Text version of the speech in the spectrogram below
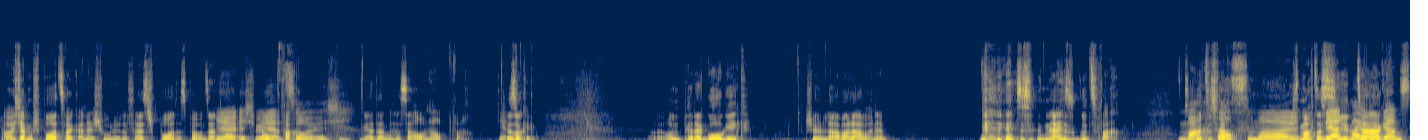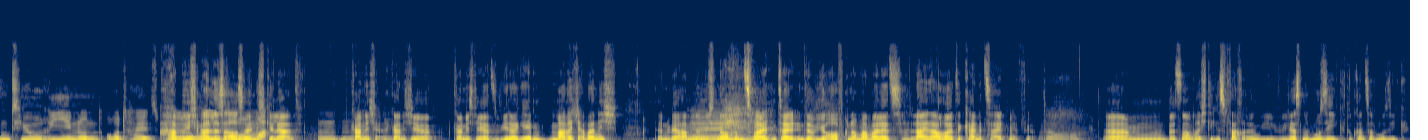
aber ich habe einen Sportzweig an der Schule. Das heißt, Sport ist bei uns ein ja, Haupt, ich will jetzt Hauptfach. Zeug. Ja, dann hast du auch ein Hauptfach. Ja. Ist okay. Und Pädagogik, schön laber, laber, ne? Nein, ist ein gutes Fach. Mach Fach. das mal. Ich mach das Lern jeden mal Tag. die ganzen Theorien und Urteilsbildung. Habe ich alles so. auswendig gelernt. Mhm, Kann ich, kann ich, dir, kann ich dir jetzt wiedergeben? Mache ich aber nicht. Denn wir haben nämlich Yay. noch einen zweiten Teil Interview aufgenommen, haben wir jetzt leider heute keine Zeit mehr für. Oh. Ähm, willst du noch ein richtiges Fach irgendwie? Wie wär's mit Musik? Du kannst auch Musik.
